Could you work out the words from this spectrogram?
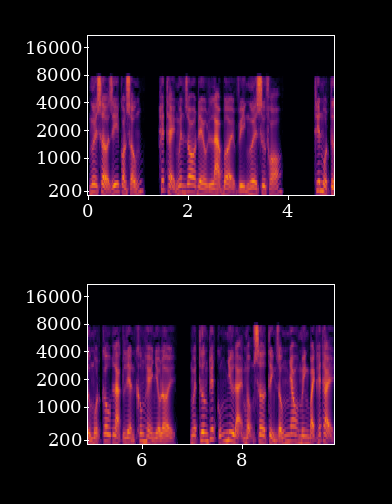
Ngươi sở dĩ còn sống, hết thể nguyên do đều là bởi vì ngươi sư phó. Thiên một tử một câu lạc liền không hề nhiều lời, Nguyệt Thương Tuyết cũng như đại mộng sơ tỉnh giống nhau minh bạch hết thảy.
